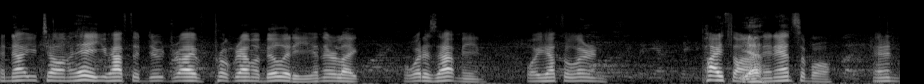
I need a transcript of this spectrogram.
and now you tell them, hey, you have to do, drive programmability. And they're like, well, what does that mean? Well, you have to learn Python yeah. and Ansible and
